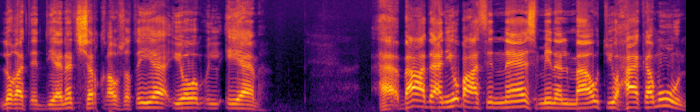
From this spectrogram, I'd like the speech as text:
لغة الديانات الشرق الأوسطية يوم القيامة. بعد أن يبعث الناس من الموت يحاكمون.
